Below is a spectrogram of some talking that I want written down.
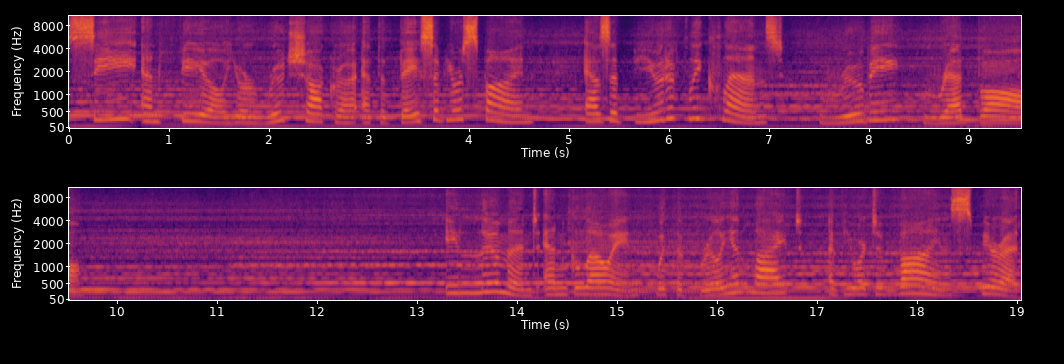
See and feel your root chakra at the base of your spine as a beautifully cleansed ruby red ball. Illumined and glowing with the brilliant light of your divine spirit.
